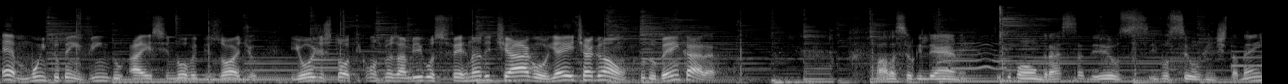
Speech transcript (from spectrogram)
é muito bem-vindo a esse novo episódio. E hoje estou aqui com os meus amigos Fernando e Thiago. E aí, Tiagão, tudo bem, cara? Fala, seu Guilherme. Tudo bom, graças a Deus. E você, ouvinte, tá bem?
